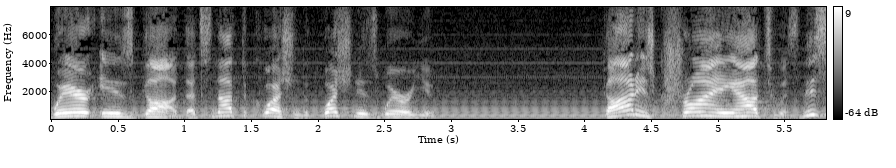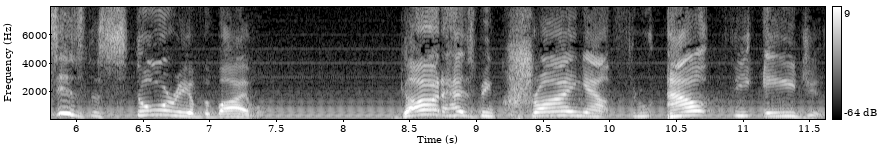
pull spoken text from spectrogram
Where is God? That's not the question. The question is, Where are you? God is crying out to us. This is the story of the Bible. God has been crying out throughout the ages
